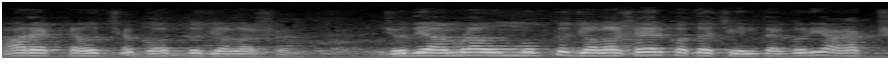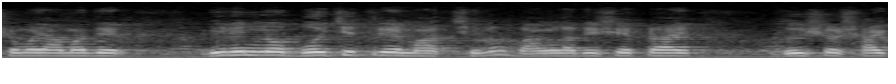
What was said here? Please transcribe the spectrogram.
আর একটা হচ্ছে বদ্ধ জলাশয়। যদি আমরা উন্মুক্ত জলাশয়ের কথা চিন্তা করি, এক সময় আমাদের বিভিন্ন বৈচিত্র্যের মাছ ছিল। বাংলাদেশে প্রায় দুইশো ষাট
